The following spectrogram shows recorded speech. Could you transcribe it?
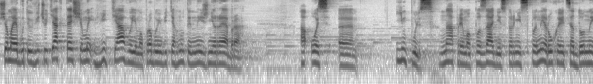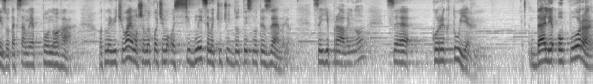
Що має бути у відчуттях? Те, що ми відтягуємо, пробуємо відтягнути нижні ребра. А ось е, імпульс, напрямок по задній стороні спини рухається донизу, так само, як по ногах. От ми відчуваємо, що ми хочемо ось сідницями чуть-чуть дотиснути землю. Це є правильно, це коректує. Далі опора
